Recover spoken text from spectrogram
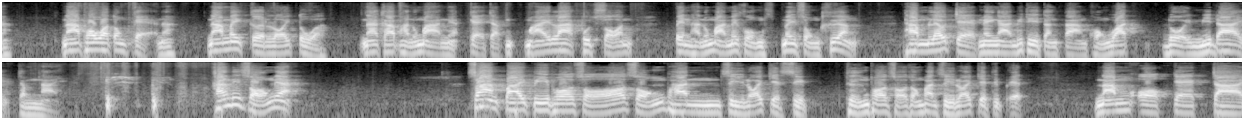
นะ นะเพราะว่าต้องแกะนะนะไม่เกินร้อยตัวนะครับหนุมานเนี่ยแกะจากไม้ลากพุทธซ้อน เป็นหนุมานไม่คงไม่ส่งเครื่องทำแล้วแจกในงานพิธีต่างๆ ของวัดโดยมิได้จำหน่าย ครั้งที่สองเนี่ย สร้างปลายปีพศ 2470 ถึงพศ 2471นำออกแจกจ่าย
